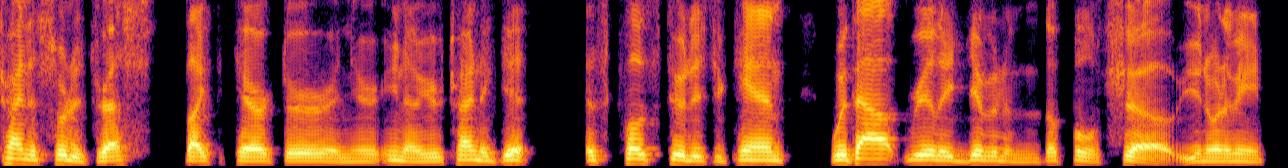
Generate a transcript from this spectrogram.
trying to sort of dress like the character and you're, you know, you're trying to get as close to it as you can without really giving them the full show. You know what I mean?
